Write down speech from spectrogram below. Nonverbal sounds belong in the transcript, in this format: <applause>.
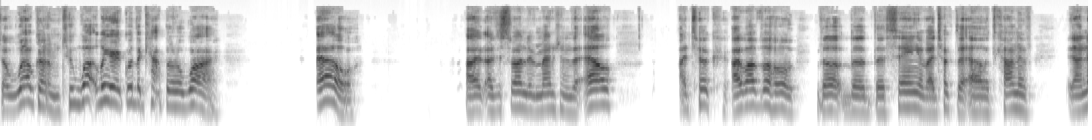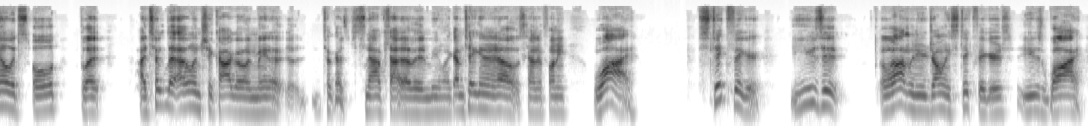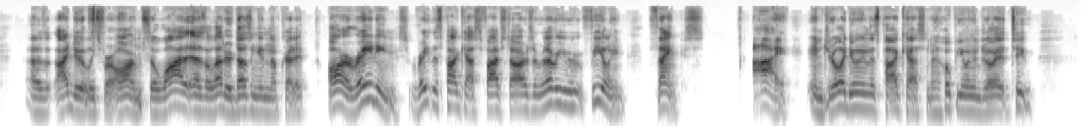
So, welcome to What Lyric with a capital Y? L. I, I just wanted to mention the L. I took, I love the whole, the, the, the saying of I took the L. It's kind of, I know it's old, but I took the L in Chicago and made a, took a snapshot of it and being like, I'm taking an L. It's kind of funny. Why? Stick figure. You use it a lot when you're drawing stick figures. You use Y as I do at least for arms. So Y as a letter doesn't get enough credit. R ratings. Rate this podcast five stars or whatever you're feeling. Thanks. I enjoy doing this podcast and I hope you enjoy it too.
